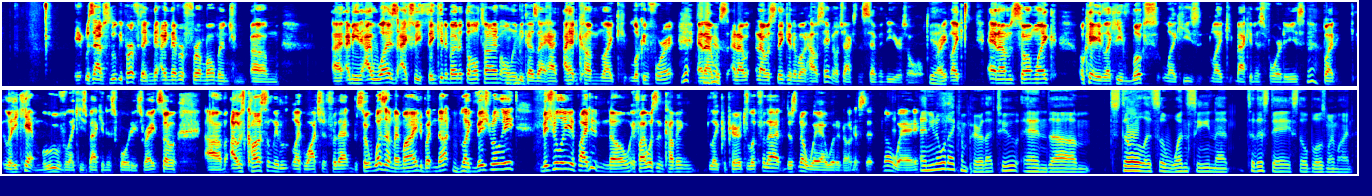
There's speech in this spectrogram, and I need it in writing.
it was absolutely perfect. I, ne- I never for a moment. Um, I, I mean, I was actually thinking about it the whole time, only Mhm. because I had I had come like looking for it, Yeah, and I here. was and I and I was thinking about how Samuel Jackson's seventy years old, Yeah. right? Like, and I'm so I'm like, okay, like he looks like he's like back in his forties, Yeah. but like, he can't move like he's back in his forties, right? So, um, I was constantly like watching for that, so it was on my mind, but not Mhm. like visually. Visually, if I didn't know, if I wasn't coming like prepared to look for that, there's no way I would have noticed it. No way. And you know what I compare that to? And um, still, it's the one scene that to this day still blows my mind.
